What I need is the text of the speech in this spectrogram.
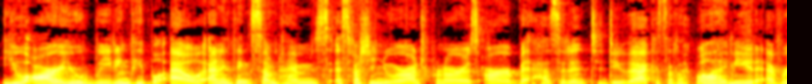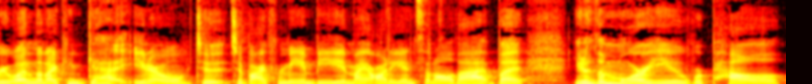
you are you're weeding people out and i think sometimes especially newer entrepreneurs are a bit hesitant to do that because they're like well i need everyone that i can get you know to to buy from me and be in my audience and all that but you know the more you repel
